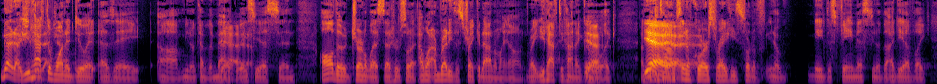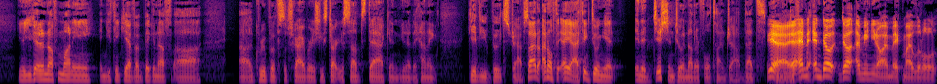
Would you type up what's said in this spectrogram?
No, no, you'd have to want to do it as a, um, you know, kind of the Matt Yeah, yeah. And all the journalists that are sort of, I want, I'm ready to strike it out on my own, right? You'd have to kind of go Yeah. like, Yeah, Ben yeah, Thompson, of course, right? He's sort of, you know, made this famous, you know, the idea of like, you know you get enough money and you think you have a big enough uh, uh, group of subscribers, you start your Substack, and you know they kind of give you bootstraps. So I, I don't think. Yeah, I think doing it in addition to another full time job. That's yeah, and and don't, don't I mean you know I make my little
